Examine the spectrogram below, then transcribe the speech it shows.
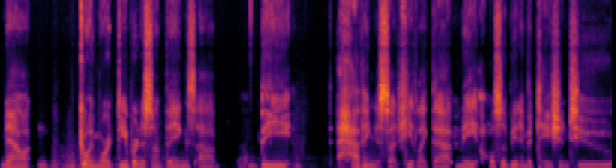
Now, going more deeper into some things, uh, the having such heat like that may also be an invitation to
